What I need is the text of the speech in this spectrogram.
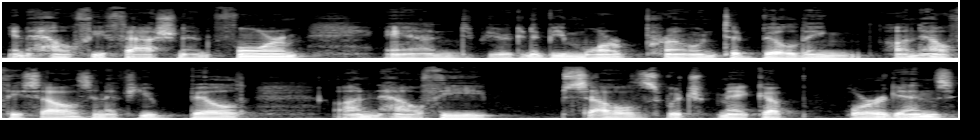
in a healthy fashion and form, and you're going to be more prone to building unhealthy cells. And if you build unhealthy cells, which make up organs,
